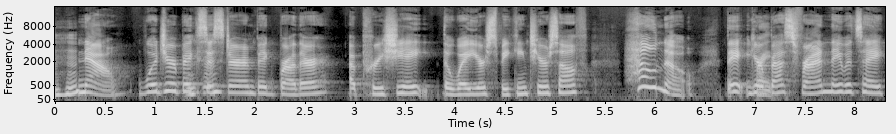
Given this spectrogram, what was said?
Mm-hmm. Now, would your big mm-hmm. sister and big brother appreciate the way you're speaking to yourself? Hell no. They, your right. best friend, they would say,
